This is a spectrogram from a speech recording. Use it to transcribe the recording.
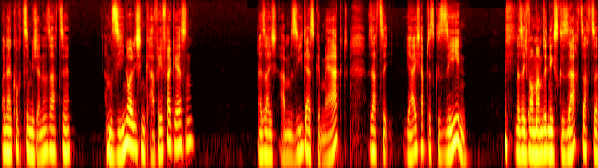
und dann guckt sie mich an und sagt sie, haben Sie neulich einen Kaffee vergessen? Da sag ich, haben Sie das gemerkt? Sagt sie, ja, ich habe das gesehen. Da sag ich, warum haben Sie nichts gesagt? Sagt sie,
